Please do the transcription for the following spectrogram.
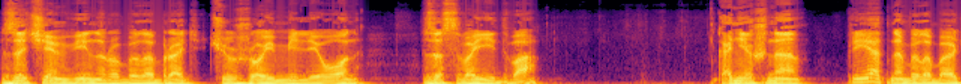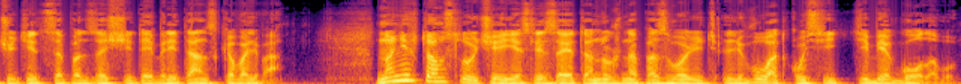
Зачем Винеру было брать чужой миллион за свои два? Конечно, приятно было бы очутиться под защитой британского льва. Но не в том случае, если за это нужно позволить льву откусить тебе голову.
